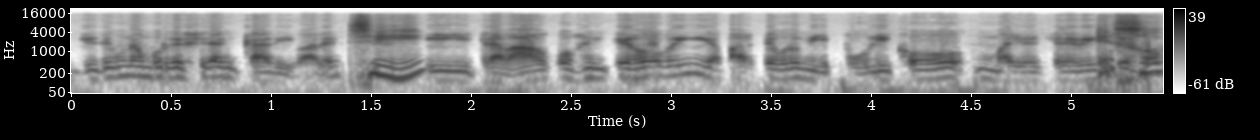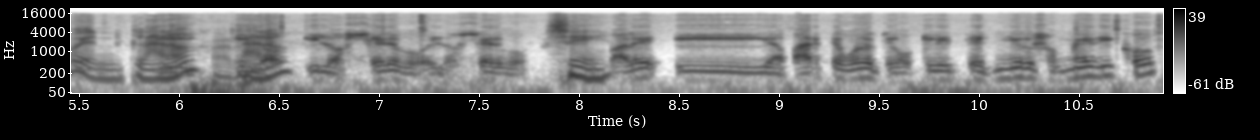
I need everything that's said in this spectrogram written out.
yo, tengo una hamburguesera en Cádiz, ¿vale? Sí. Y trabajo con gente joven y aparte, bueno, mi público mayoritariamente Es joven, claro, y, y claro. lo, y lo observo, y lo observo. Sí. ¿Vale? Y aparte, bueno, tengo clientes míos que son médicos,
